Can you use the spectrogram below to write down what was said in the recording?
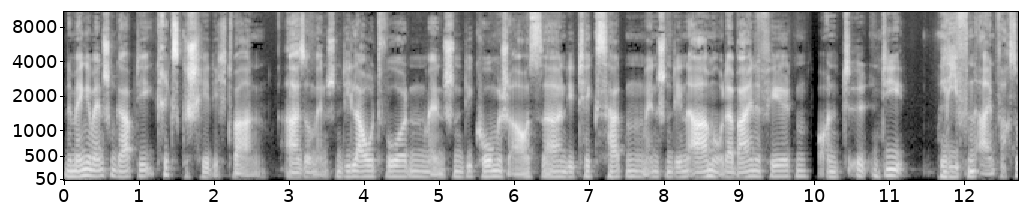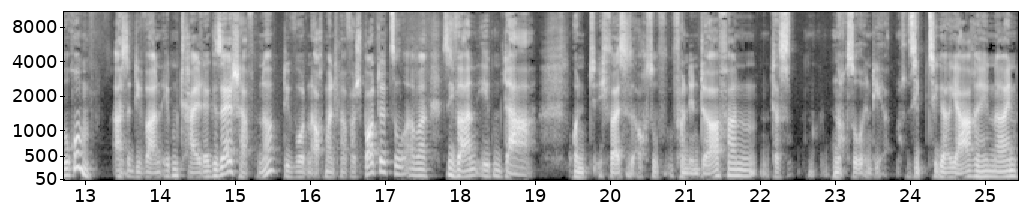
eine Menge Menschen gab, die kriegsgeschädigt waren. Also Menschen, die laut wurden, Menschen, die komisch aussahen, die Ticks hatten, Menschen, denen Arme oder Beine fehlten. Und äh, die liefen einfach so rum. Also die waren eben Teil der Gesellschaft, ne? Die wurden auch manchmal verspottet, so, aber sie waren eben da. Und ich weiß es auch so von den Dörfern, dass noch so in die 70er Jahre hinein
